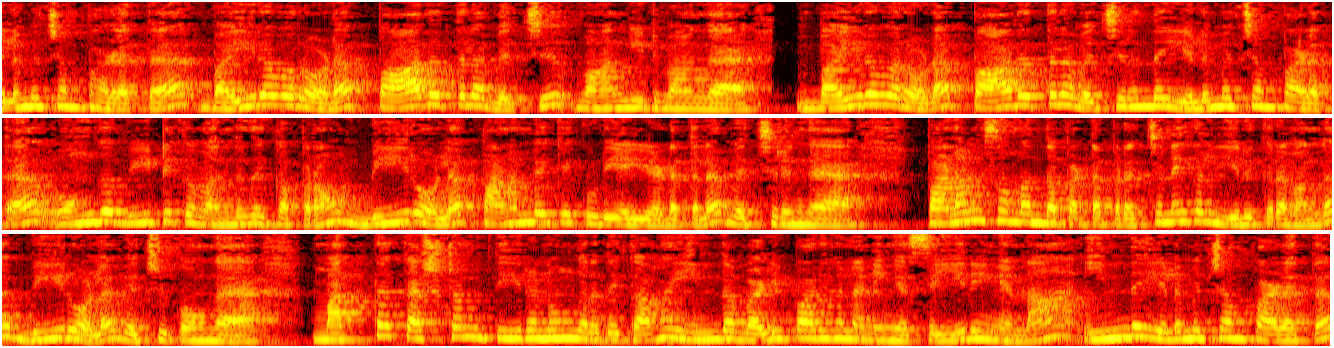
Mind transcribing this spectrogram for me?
எலுமிச்சம் பழத்தை பைரவரோட பாதத்துல வச்சு வாங்கிட்டு வாங்க. பைரவரோட பாதத்துல வச்சிருந்த எலுமிச்சம் பழத்தை உங்க வீட்டுக்கு வந்ததுக்கு அப்புறம் பீரோல பணம் வைக்கக்கூடிய இடத்துல வச்சிருங்க. பணம் சம்பந்தப்பட்ட பிரச்சனைகள் இருக்கிறவங்க பீரோல வச்சுக்கோங்க. மத்த கஷ்டம் தீரணுங்கிறதுக்காக இந்த வழிபாடுகளை நீங்க செய்யறீங்கன்னா இந்த எலுமிச்சம் பழத்தை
